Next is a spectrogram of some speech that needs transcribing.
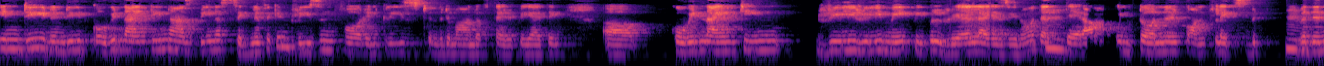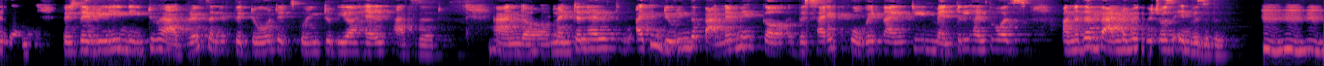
Indeed, indeed, COVID 19 has been a significant reason for increased in the demand of therapy. I think uh, COVID 19 really really made people realize you know that mm. there are internal conflicts mm. within them which they really need to address and if they don't it's going to be a health hazard and uh, mental health i think during the pandemic uh, beside covid-19 mental health was another pandemic which was invisible mm-hmm.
